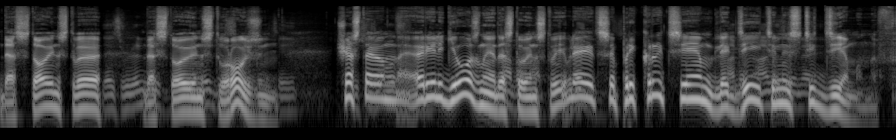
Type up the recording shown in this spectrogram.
Достоинство, достоинство рознь. Часто религиозное достоинство является прикрытием для деятельности демонов.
